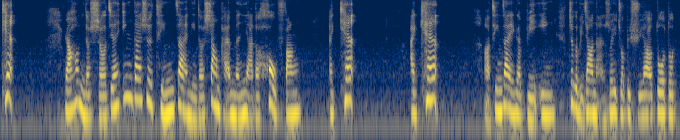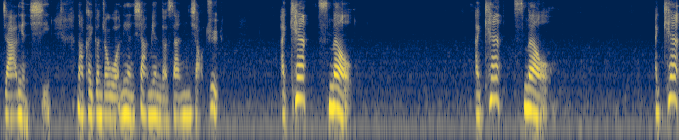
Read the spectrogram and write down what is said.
can。然后你的舌尖应该是停在你的上排门牙的后方。I can't, I can't，啊，停在一个鼻音，这个比较难，所以就必须要多多加练习。那可以跟着我念下面的三小句。I can't smell, I can't smell, I can't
